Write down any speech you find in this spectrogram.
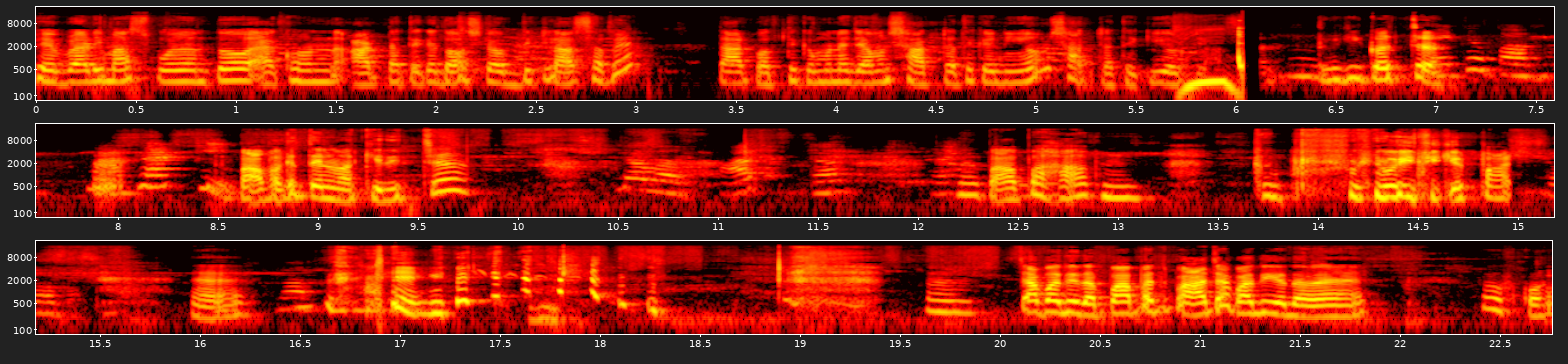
ফেব্রুয়ারি মাস পর্যন্ত এখন আটটা থেকে দশটা অবধি ক্লাস হবে। তারপর থেকে মনে যেমন সাতটা থেকে নিয়ম, সাতটা থেকেই ওঠে তুমি কি করছ? বাবাকে তেল মাখিয়ে দিচ্ছ? বাবা, হাফ ওই দিকে পা হ্যাঁ। ঠিক। চাপা দিয়ে দাও পাপা পা চাপা দিয়ে দাও হ্যাঁ। ও কত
